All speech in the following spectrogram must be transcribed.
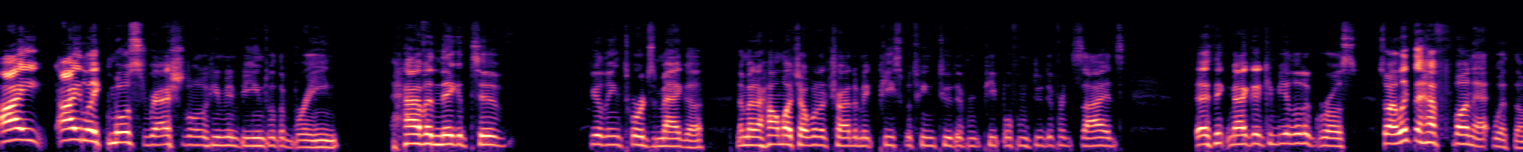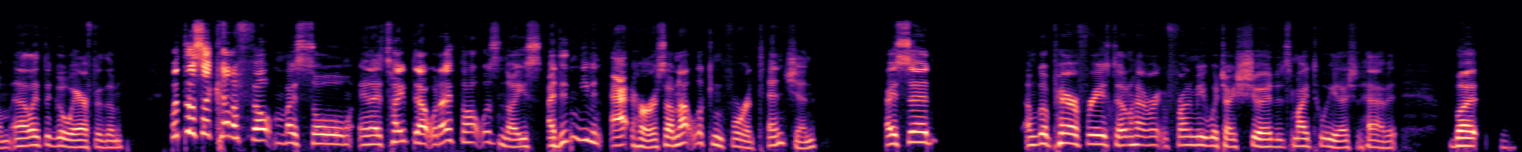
I I like most rational human beings with a brain have a negative feeling towards MAGA, no matter how much I want to try to make peace between two different people from two different sides. I think MAGA can be a little gross, so I like to have fun at with them, and I like to go after them. But this, I kind of felt my soul, and I typed out what I thought was nice. I didn't even at her, so I'm not looking for attention. I said, I'm going to paraphrase because I don't have it right in front of me, which I should. It's my tweet. I should have it. But,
